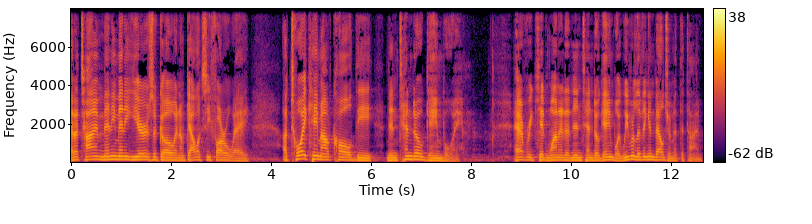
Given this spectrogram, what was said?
at a time many, many years ago in a galaxy far away, a toy came out called the Nintendo Game Boy. Every kid wanted a Nintendo Game Boy. We were living in Belgium at the time.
